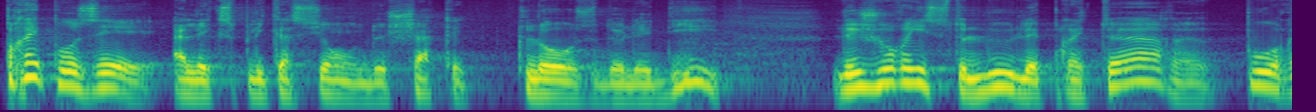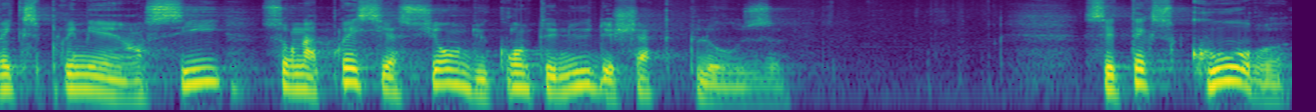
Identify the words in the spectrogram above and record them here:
préposés à l'explication de chaque clause de l'édit, les juristes lus les prêteurs pour exprimer ainsi son appréciation du contenu de chaque clause. Ces textes courts,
